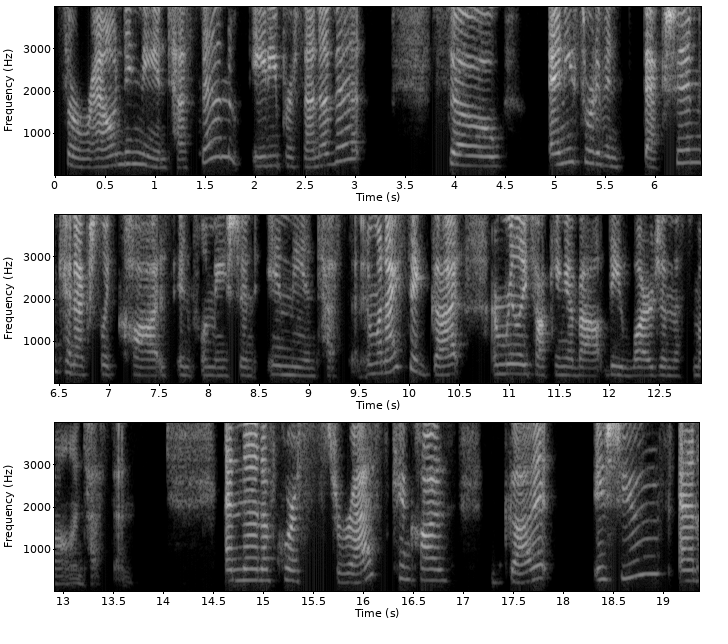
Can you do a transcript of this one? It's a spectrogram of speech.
surrounding the intestine, 80% of it. So any sort of infection can actually cause inflammation in the intestine. And when I say gut, I'm really talking about the large and the small intestine. And then, of course, stress can cause gut issues. And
